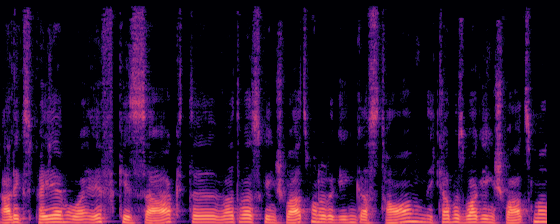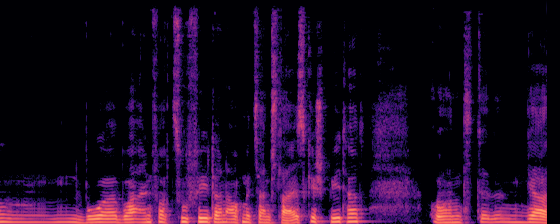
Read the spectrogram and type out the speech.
Alex Payer im ORF gesagt, äh, war das gegen Schwarzmann oder gegen Gaston? Ich glaube, es war gegen Schwarzmann, wo er, wo er einfach zu viel dann auch mit seinem Slice gespielt hat. Und äh, ja,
